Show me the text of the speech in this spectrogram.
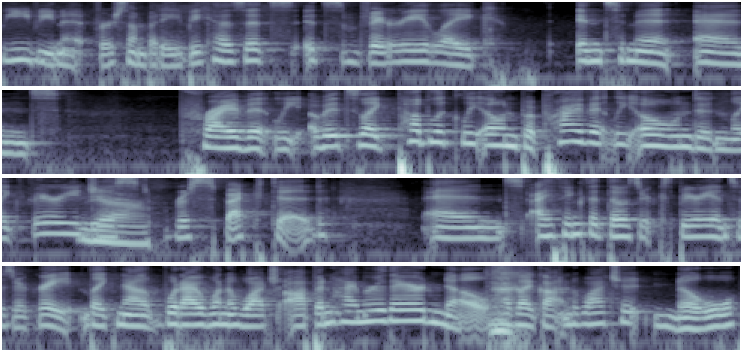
leaving it for somebody because it's it's very like intimate and privately it's like publicly owned but privately owned and like very just Yeah. respected. And i think that those experiences are great. Like now would i want to watch oppenheimer there? No. Have i gotten to watch it? No.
